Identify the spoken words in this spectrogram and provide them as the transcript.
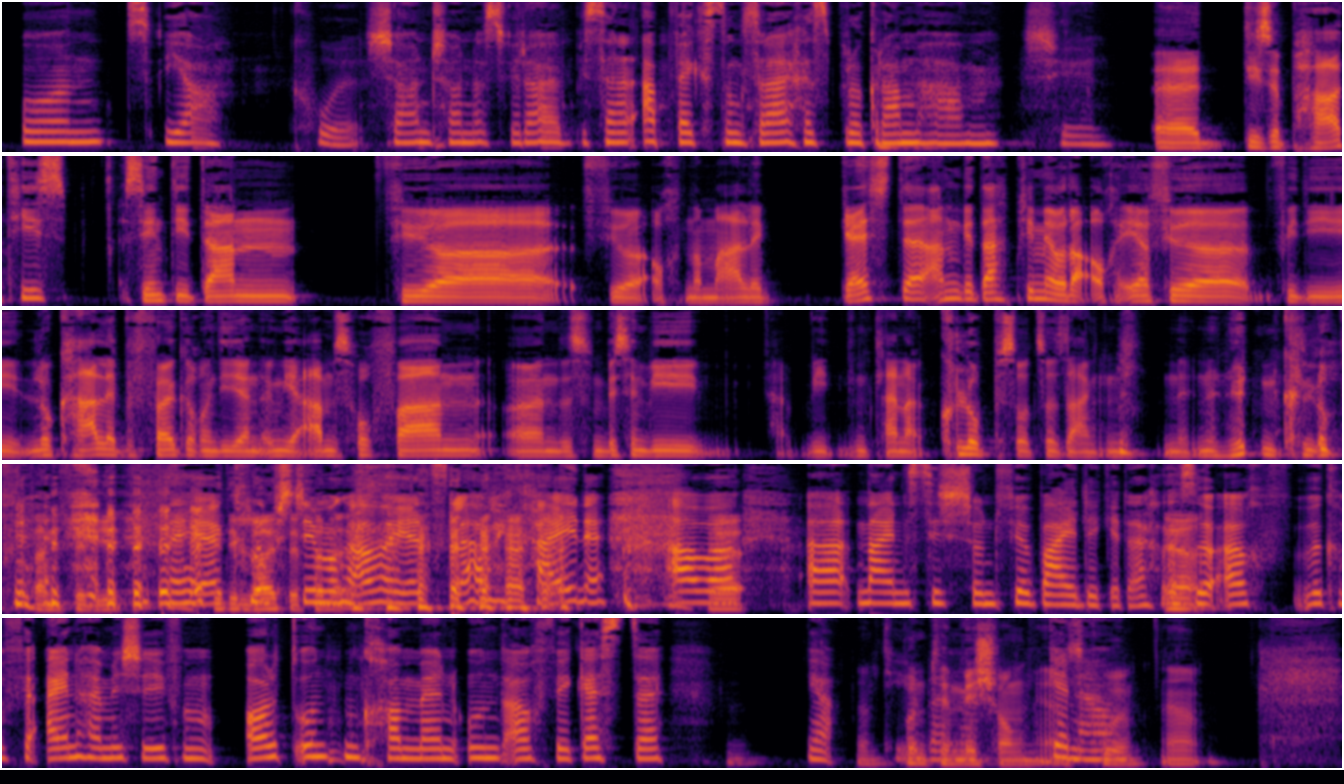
und ja, Cool. Schauen schon, dass wir da ein bisschen ein abwechslungsreiches Programm haben. Schön. Äh, diese Partys, sind die dann für, für auch normale Gäste angedacht primär oder auch eher für, für die lokale Bevölkerung, die dann irgendwie abends hochfahren? Und das ist ein bisschen wie, wie ein kleiner Club sozusagen, ein, ein Hüttenclub dann für die, naja, für die Clubstimmung haben wir jetzt, glaube ich, keine. Aber ja. äh, nein, es ist schon für beide gedacht. Also auch wirklich für Einheimische, die vom Ort unten kommen und auch für Gäste. Ja. Eine bunte Mischung, ja, genau. ist cool. Ja.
